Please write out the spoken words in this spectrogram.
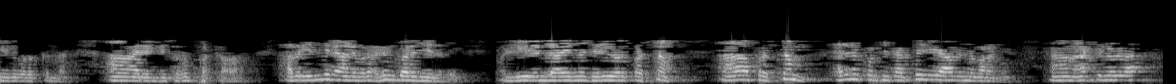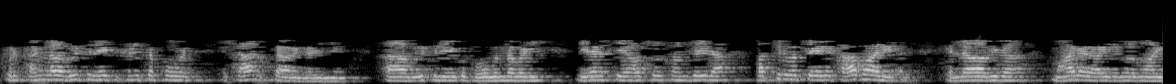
ചെയ്തു കൊടുക്കുന്ന ആ രണ്ട് ചെറുപ്പക്കാർ അവരെന്തിനാണ് ഇവർ അഹങ്കാരം ചെയ്തത്? പള്ളിയിലുണ്ടായിരുന്ന ചെറിയൊരു പ്രശ്നം. ആ പ്രശ്നം അതിനെക്കുറിച്ച് ചർച്ച ചെയ്യാമെന്ന് പറഞ്ഞു. ആ നാട്ടിലുള്ള ഒരു തങ്ങളെ വീട്ടിലേക്ക് ക്ഷണിച്ചപ്പോൾ ശാസ്ത്രം കഴിഞ്ഞ് ആ വീട്ടിലേക്ക് പോകുന്ന വഴി നേരത്തെ ആസൂത്രണം ചെയ്ത പത്തിരുപത്തേഴ് കാപാലികൾ എല്ലാവിധ മാരകായുധങ്ങളുമായി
